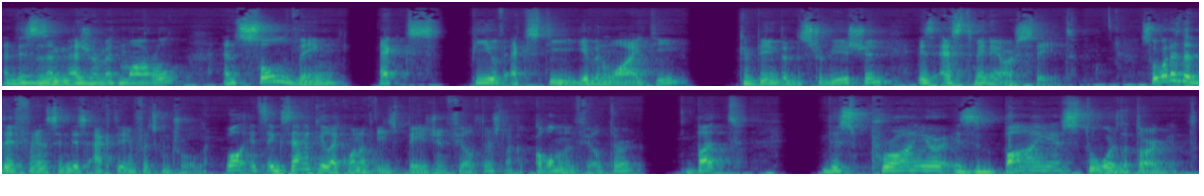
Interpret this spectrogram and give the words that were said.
And this is a measurement model. And solving x p of xt given yt, computing the distribution, is estimating our state. So what is the difference in this active inference controller? Well, it's exactly like one of these Bayesian filters, like a Kalman filter, but this prior is biased towards the target.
